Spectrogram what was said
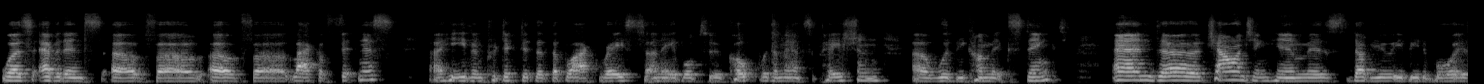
was evidence of, uh, of uh, lack of fitness uh, he even predicted that the Black race, unable to cope with emancipation, would become extinct. And uh, challenging him is W.E.B. Du Bois,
